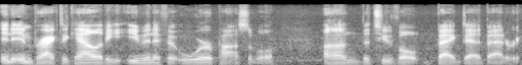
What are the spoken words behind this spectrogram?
an impracticality, even if it were possible, on the two volt Baghdad battery.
